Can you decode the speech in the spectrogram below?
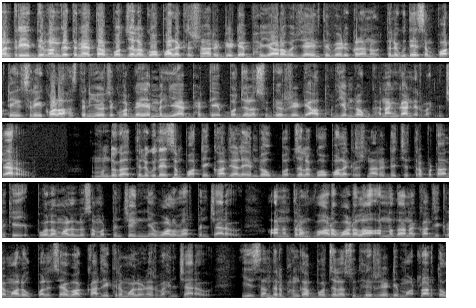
మంత్రి దివంగత నేత బొజ్జల గోపాలకృష్ణారెడ్డి డెబ్బై ఆరవ జయంతి వేడుకలను తెలుగుదేశం పార్టీ శ్రీకాళహస్తి నియోజకవర్గ ఎమ్మెల్యే అభ్యర్థి బొజ్జల సుధీర్ రెడ్డి ఆధ్వర్యంలో ఘనంగా నిర్వహించారు. ముందుగా తెలుగుదేశం పార్టీ కార్యాలయంలో బొజ్జల గోపాలకృష్ణారెడ్డి చిత్రపటానికి పూలమాలలు సమర్పించి నివాళులు అర్పించారు. అనంతరం వాడవాడల అన్నదాన కార్యక్రమాలు పలు సేవా కార్యక్రమాలు నిర్వహించారు. ఈ సందర్భంగా బొజ్జల సుధీర్ రెడ్డి మాట్లాడుతూ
